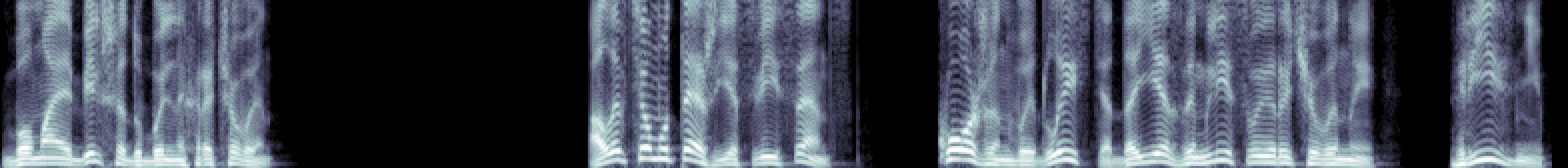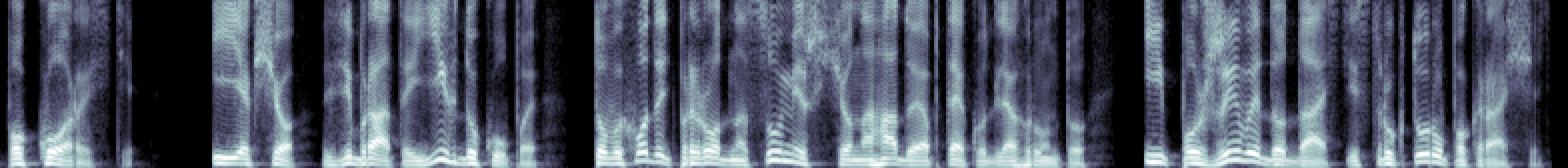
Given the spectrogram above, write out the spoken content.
бо має більше дубильних речовин. Але в цьому теж є свій сенс. Кожен вид листя дає землі свої речовини, різні по користі. І якщо зібрати їх докупи, то виходить природна суміш, що нагадує аптеку для ґрунту, і поживи додасть, і структуру покращить.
